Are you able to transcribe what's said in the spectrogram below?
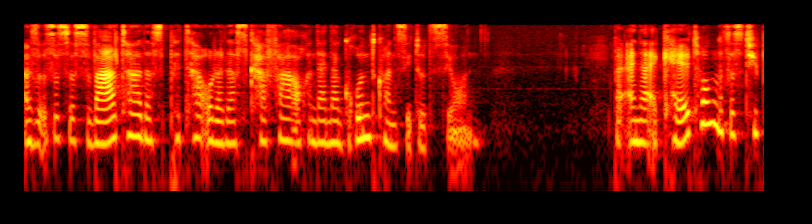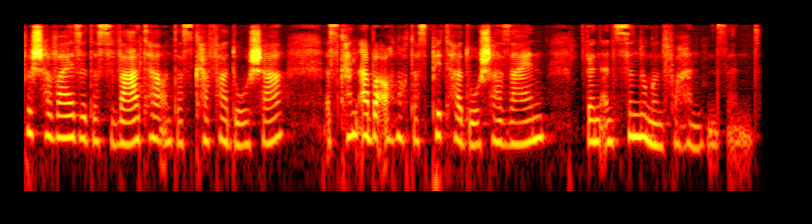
Also ist es das Vata, das Pitta oder das Kapha auch in deiner Grundkonstitution. Bei einer Erkältung ist es typischerweise das Vata und das Kapha-Dosha. Es kann aber auch noch das Pitta-Dosha sein, wenn Entzündungen vorhanden sind.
